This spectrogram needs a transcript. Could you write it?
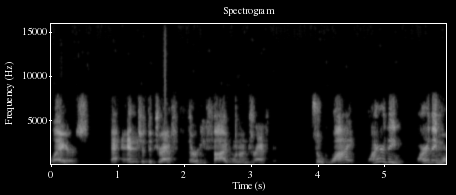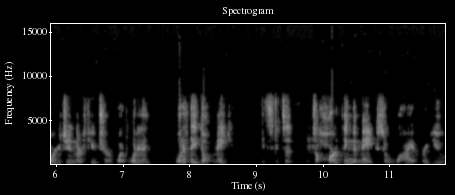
players that entered the draft, 35 went undrafted. So why why are they why are they mortgaging their future? What what if what if they don't make it? It's it's a it's a hard thing to make. So why are you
